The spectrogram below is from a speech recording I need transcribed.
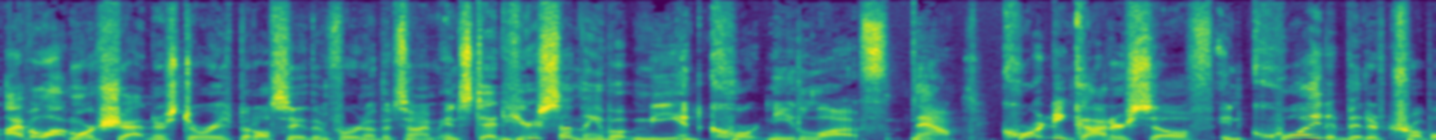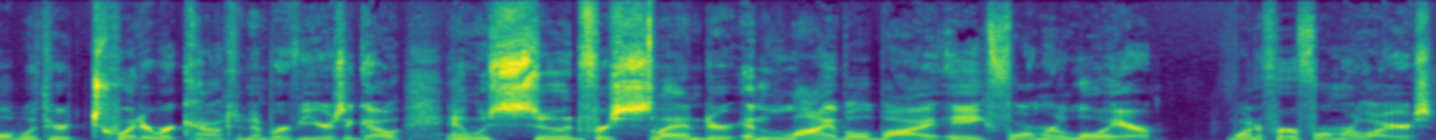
I have a lot more Shatner stories, but I'll save them for another time. Instead, here's something about me and Courtney Love. Now, Courtney got herself in quite a bit of trouble with her Twitter account a number of years ago and was sued for slander and libel by a former lawyer, one of her former lawyers.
